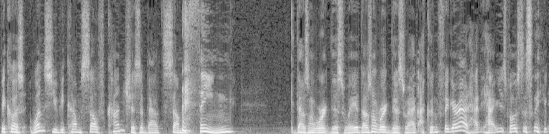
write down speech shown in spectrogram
Because once you become self conscious about something, it doesn't work this way, it doesn't work this way. I, I couldn't figure out how, how are you supposed to sleep?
